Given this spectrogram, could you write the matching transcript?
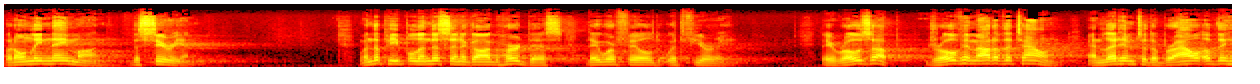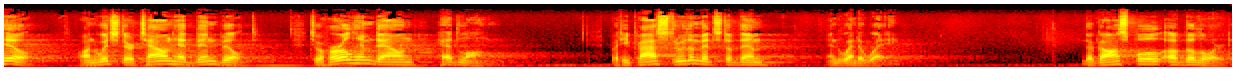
but only Naaman the Syrian. When the people in the synagogue heard this, they were filled with fury. They rose up, drove him out of the town, and led him to the brow of the hill on which their town had been built, to hurl him down headlong. But he passed through the midst of them and went away. The Gospel of the Lord.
